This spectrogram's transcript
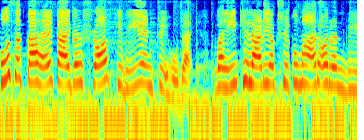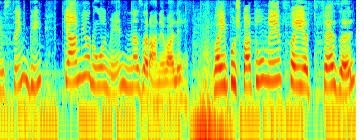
हो सकता है टाइगर श्रॉफ की भी एंट्री हो जाए वहीं खिलाड़ी अक्षय कुमार और रणवीर सिंह भी कैमियो रोल में नज़र आने वाले हैं वहीं पुष्पा टू में फैयद फैजल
